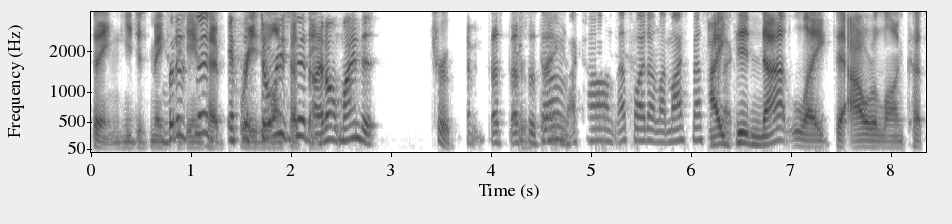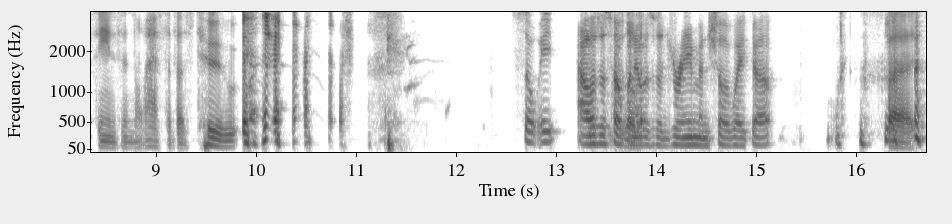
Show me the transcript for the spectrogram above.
thing. He just makes But the it's games good. have If the crazy long story's good, I don't mind it. True. I mean, that's that's True. the thing. don't. I can't. That's why I don't like my Mass I did not like the hour long cutscenes in The Last of Us 2. Salty. I was just hoping it was a dream and she'll wake up. but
